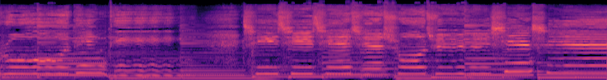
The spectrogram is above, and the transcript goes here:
如定定，凄凄切切说句谢谢。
